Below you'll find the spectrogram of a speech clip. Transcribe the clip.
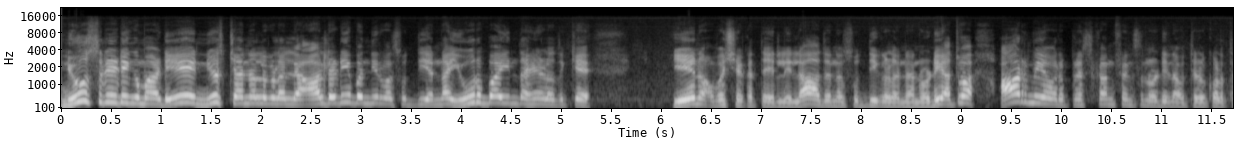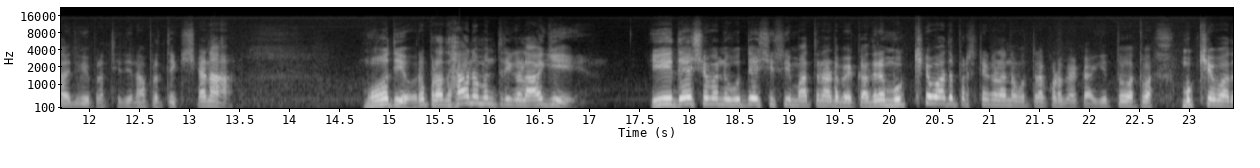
ನ್ಯೂಸ್ ರೀಡಿಂಗ್ ಮಾಡಿ, ನ್ಯೂಸ್ ಚಾನೆಲ್ಗಳಲ್ಲಿ ಆಲ್ರೆಡಿ ಬಂದಿರುವ ಸುದ್ದಿಯನ್ನು ಇವ್ರ ಬಾಯಿಂದ ಹೇಳೋದಕ್ಕೆ ಏನು ಅವಶ್ಯಕತೆ ಇರಲಿಲ್ಲ, ಅದನ್ನು ಸುದ್ದಿಗಳನ್ನು ನೋಡಿ ಅಥವಾ ಆರ್ಮಿಯವರ ಪ್ರೆಸ್ ಕಾನ್ಫರೆನ್ಸ್ ನೋಡಿ ನಾವು ತಿಳ್ಕೊಳ್ತಾ ಇದ್ವಿ ಪ್ರತಿದಿನ, ಪ್ರತಿ ಕ್ಷಣ. ಮೋದಿಯವರು ಪ್ರಧಾನಮಂತ್ರಿಗಳಾಗಿ ಈ ದೇಶವನ್ನು ಉದ್ದೇಶಿಸಿ ಮಾತನಾಡಬೇಕಾದ್ರೆ ಮುಖ್ಯವಾದ ಪ್ರಶ್ನೆಗಳನ್ನು ಉತ್ತರ ಕೊಡಬೇಕಾಗಿತ್ತು ಅಥವಾ ಮುಖ್ಯವಾದ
